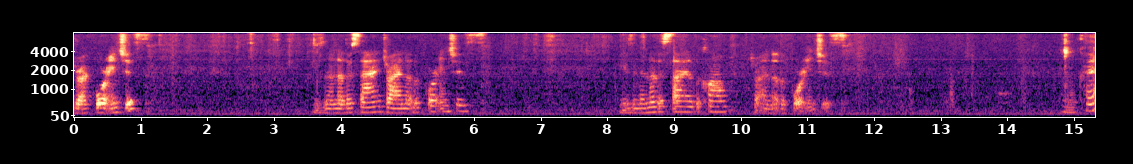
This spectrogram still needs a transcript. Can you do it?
Dry four inches. Using another side, dry another four inches. Using another side of the cloth, dry another four inches. Okay.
